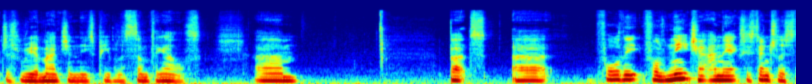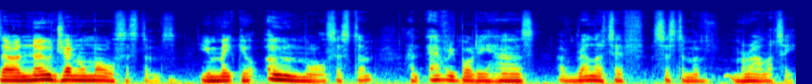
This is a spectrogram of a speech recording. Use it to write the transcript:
just reimagine these people as something else. Um, but uh, for the for Nietzsche and the existentialists, there are no general moral systems. You make your own moral system, and everybody has a relative system of morality.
